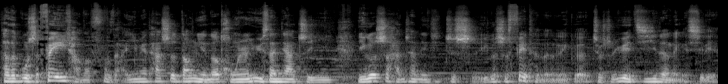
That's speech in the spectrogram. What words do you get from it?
它的故事非常的复杂，因为他是当年的同人御三家之一，一个是《寒蝉鸣泣之时》，一个是 Fate 的那个就是月姬的那个系列，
